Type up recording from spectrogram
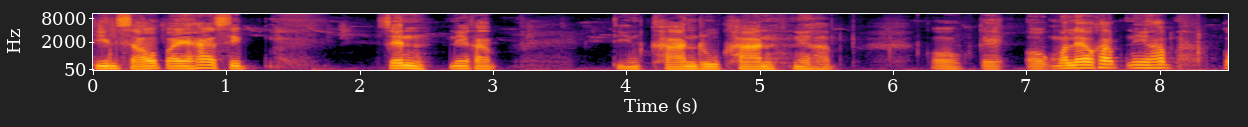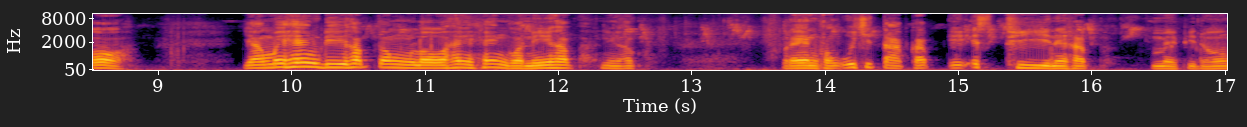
ตีนเสาไป 50 เซนนี่ครับ ตีนคานรูคานนี่ครับ ก็แกะออกมาแล้วครับนี่ครับ ก็ยังไม่แห้งดีครับต้องรอให้แห้งกว่านี้ครับนี่ครับ แบรนด์ของอุชิตับครับ AST นะครับแม่พี่น้อง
